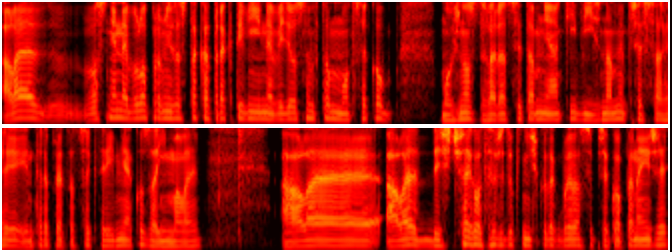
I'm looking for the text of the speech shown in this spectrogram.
ale vlastně nebylo pro mě zase tak atraktivní, neviděl jsem v tom moc jako možnost hledat si tam nějaký významy, přesahy, interpretace, které mě jako zajímaly. Ale, ale když člověk otevře tu knížku, tak bude asi překvapený, že,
